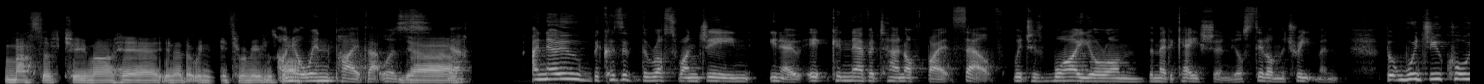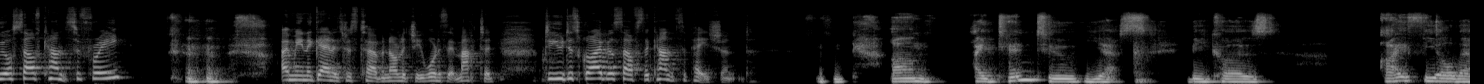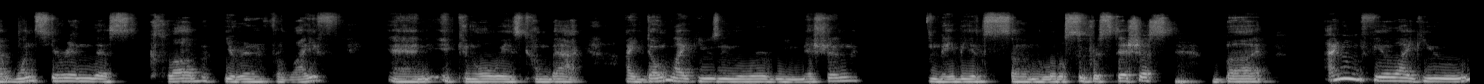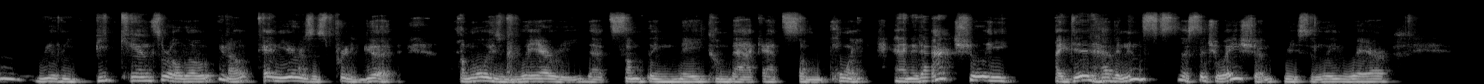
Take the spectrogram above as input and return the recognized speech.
massive tumor here, you know, that we need to remove as well. On your windpipe, that was. Yeah. I know because of the ROS1 gene, you know, it can never turn off by itself, which is why you're on the medication. You're still on the treatment. But would you call yourself cancer free? I mean, again, it's just terminology. What does it matter? Do you describe yourself as a cancer patient? um, I tend to, yes, because I feel that once you're in this club, you're in it for life and it can always come back. I don't like using the word remission. Maybe it's um, a little superstitious, but I don't feel like you really beat cancer, although, you know, 10 years is pretty good. I'm always wary that something may come back at some point. And it actually, I did have an ins- a situation recently where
